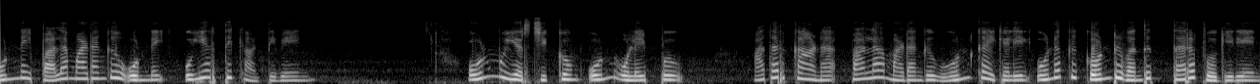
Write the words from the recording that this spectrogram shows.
உன்னை பல மடங்கு உன்னை உயர்த்தி காட்டுவேன். உன் முயற்சிக்கும் உன் உழைப்பு அதற்கான பல மடங்கு உன் கைகளில் உனக்கு கொண்டு வந்து தரப்போகிறேன்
